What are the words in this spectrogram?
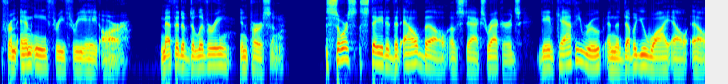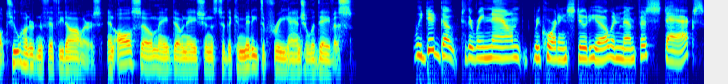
from ME338R. Method of delivery in person. Source stated that Al Bell of Stax Records gave Kathy Roop and the WYLL $250 and also made donations to the Committee to Free Angela Davis. We did go to the renowned recording studio in Memphis, Stax.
